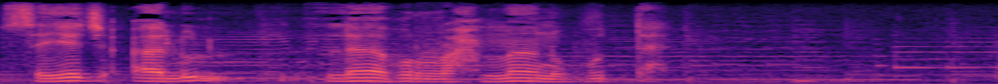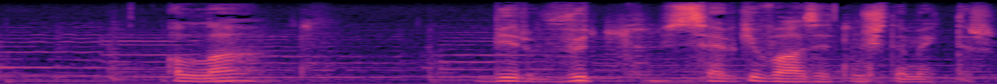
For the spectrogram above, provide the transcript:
seyec'alul lahur rahmanu vudde Allah bir vüd sevgi vaaz etmiş demektir.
